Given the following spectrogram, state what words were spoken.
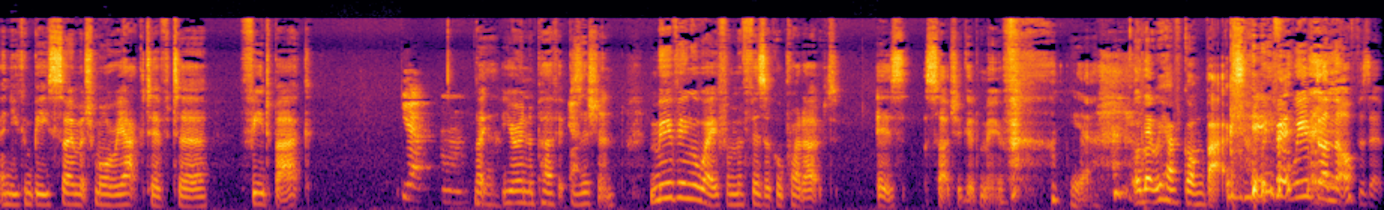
and you can be so much more reactive to feedback. Yeah. Mm. Like Yeah. you're in a perfect position. Moving away from a physical product is such a good move. Yeah. Although we have gone back we've, we've done the opposite.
